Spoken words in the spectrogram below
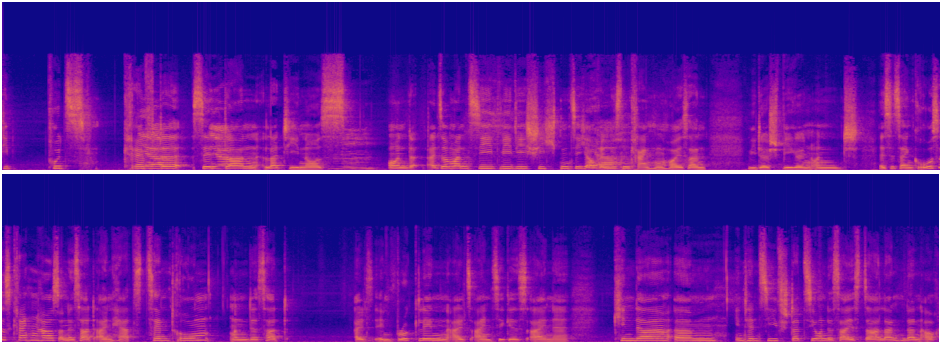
die Putzkräfte ja, sind ja. dann Latinos. Mhm. Und also man sieht, wie die Schichten sich auch ja. in diesen Krankenhäusern widerspiegeln. Und es ist ein großes Krankenhaus und es hat ein Herzzentrum und es hat als in Brooklyn als einziges eine Kinderintensivstation. Ähm, das heißt, da landen dann auch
